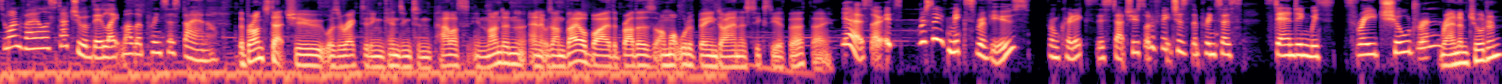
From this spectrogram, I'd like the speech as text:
to unveil a statue of their late mother, Princess Diana. The bronze statue was erected in Kensington Palace in London and it was unveiled by the brothers on what would have been Diana's 60th birthday. Yeah, so it's received mixed reviews from critics. This statue sort of features the princess standing with three children. Random children?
